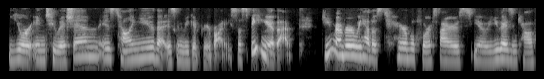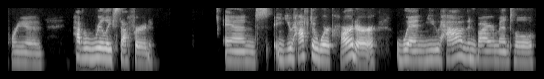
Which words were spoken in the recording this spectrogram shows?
your intuition is telling you that is going to be good for your body. So speaking of that, do you remember we had those terrible forest fires? You know, you guys in California have really suffered and you have to work harder when you have environmental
